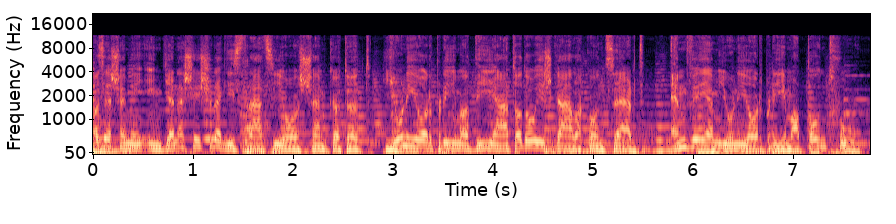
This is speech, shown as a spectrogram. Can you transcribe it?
Az esemény ingyenes és regisztrációhoz sem kötött. Junior Prima díjátadó és gála koncert. mvmjuniorprima.hu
